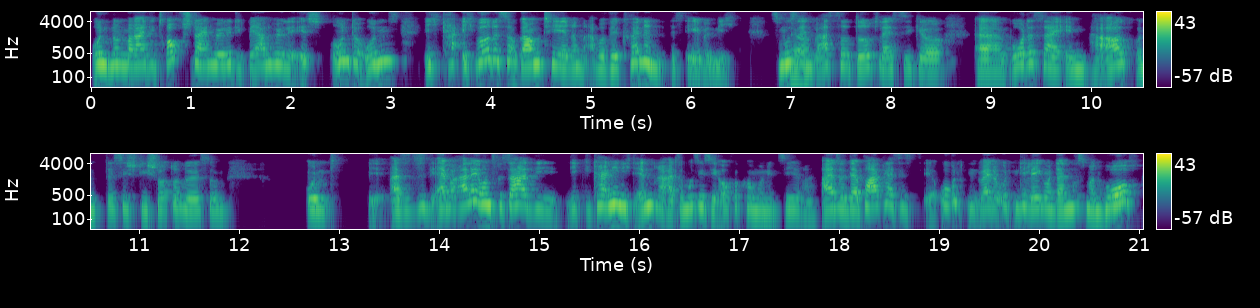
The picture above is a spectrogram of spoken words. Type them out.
Und nun mal die Tropfsteinhöhle, die Bärenhöhle ist unter uns. Ich, kann, ich würde so gern teeren, aber wir können es eben nicht. Es muss ja. ein wasserdurchlässiger äh, Boden sein im Park und das ist die Schotterlösung. Und also das sind einfach alle unsere Sachen, die, die, die kann ich nicht ändern, also muss ich sie offen kommunizieren. Also der Parkplatz ist unten, weiter unten gelegen und dann muss man hoch.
